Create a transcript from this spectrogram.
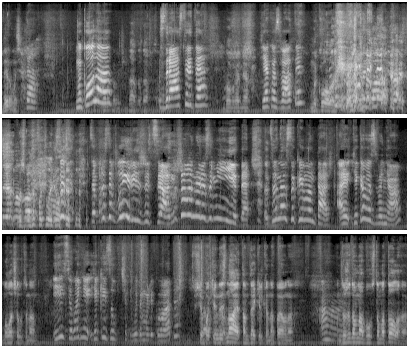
Дивимося. Да. Микола, Да, да, да. здравствуйте. Доброго дня. Як вас звати? Микола. Ви ж мене покликали. Це просто виріжеться. Ну що ви не розумієте? Це у нас такий монтаж. А яке у вас звання? Молодший лейтенант. І сьогодні який зубчик будемо лікувати? Ще поки не знаю, там декілька, напевно. Ага. Дуже давно був у стоматолога.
